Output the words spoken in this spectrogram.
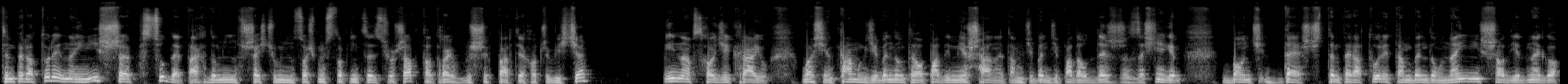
temperatury najniższe w Sudetach do minus 6, minus 8 stopni Celsjusza, w Tatrach w wyższych partiach oczywiście i na wschodzie kraju, właśnie tam, gdzie będą te opady mieszane, tam, gdzie będzie padał deszcz ze śniegiem bądź deszcz, temperatury tam będą najniższe od jednego,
